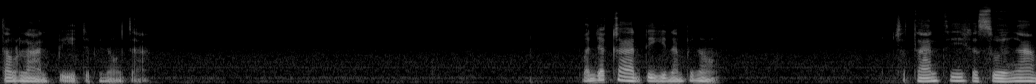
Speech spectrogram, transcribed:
เต้าลานปีจ้ะพี่น้องจ้ะบรรยากาศดีนะพี่น้อง สถานที่ก็สวยงาม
